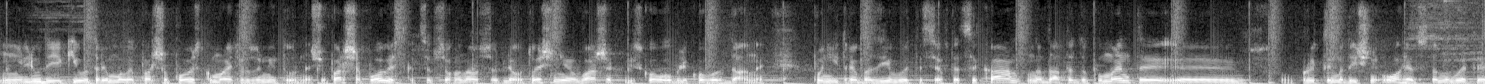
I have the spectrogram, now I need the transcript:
люди, які отримали першу повістку, мають розуміти одне, що перша повістка це всього навсього для уточнення ваших військово-облікових даних. По ній треба з'явитися в ТЦК, надати документи, е, пройти медичний огляд, встановити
